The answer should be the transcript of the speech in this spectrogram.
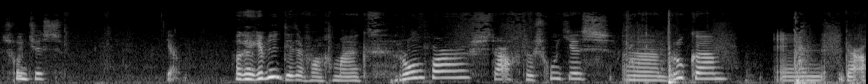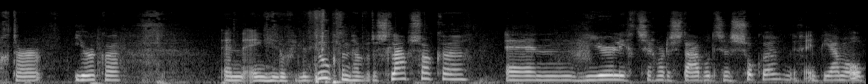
schoentjes. Ja. Oké, ik heb nu dit ervan gemaakt. Rompers, daarachter schoentjes, eh, broeken en daarachter jurken en één hydrofiele doek. Dan hebben we de slaapzakken. En hier ligt zeg maar de stapel, dit zijn sokken. Er ligt één pyjama op.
